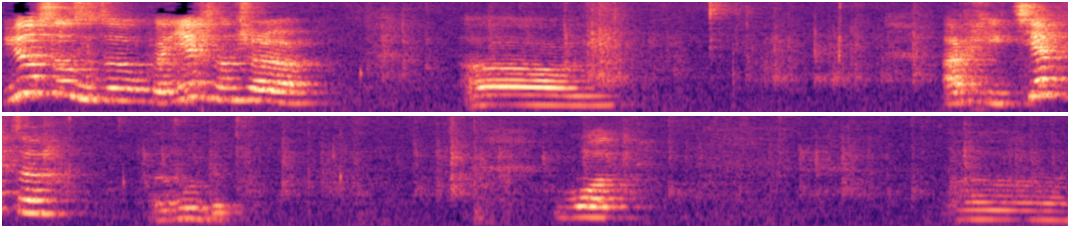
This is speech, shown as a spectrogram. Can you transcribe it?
Ее создал, конечно же, э, архитектор Рубик. Вот. Э,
